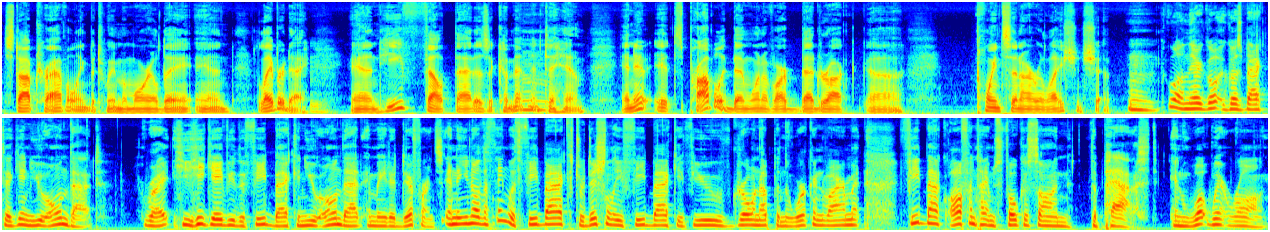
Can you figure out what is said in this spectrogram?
stopped traveling between Memorial Day and Labor Day. And he felt that as a commitment Mm. to him. And it, it's probably been one of our bedrock uh, points in our relationship. Well, and there go, it goes back to again, you own that, right? He he gave you the feedback, and you own that and made a difference. And you know the thing with feedback, traditionally feedback, if you've grown up in the work environment, feedback oftentimes focus on the past and what went wrong.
